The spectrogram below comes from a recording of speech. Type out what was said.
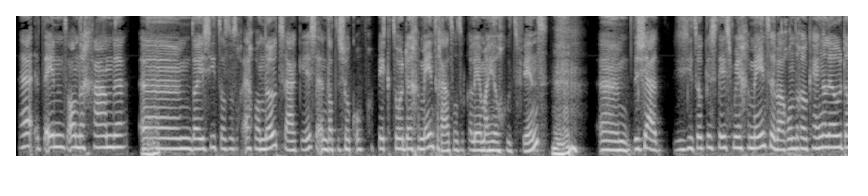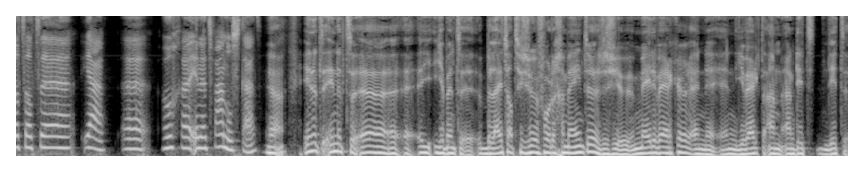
hè, het een en het ander gaande. Um, dat je ziet dat het toch echt wel noodzaak is. En dat is ook opgepikt door de gemeenteraad, wat ik alleen maar heel goed vind. Mm -hmm. Dus ja, je ziet ook in steeds meer gemeenten, waaronder ook Hengelo, dat dat uh, ja, uh, hoog uh, in het vaandel staat. Ja, in het, in het, je bent beleidsadviseur voor de gemeente, dus je medewerker en, en je werkt aan, aan dit, dit,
